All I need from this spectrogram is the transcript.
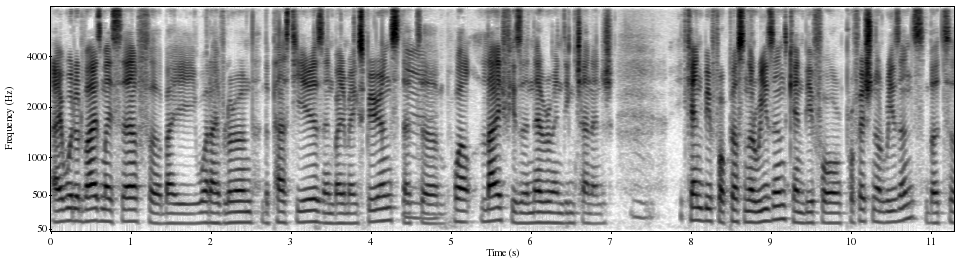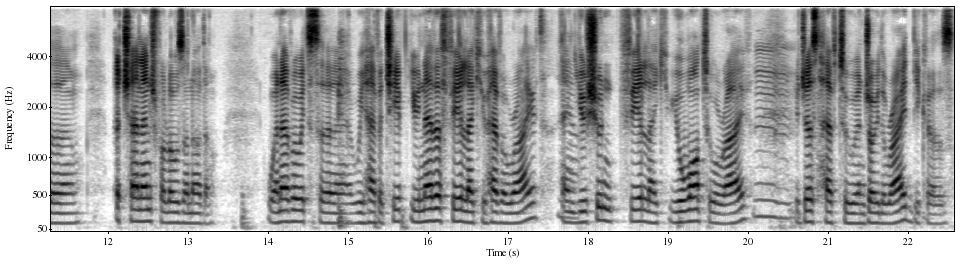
I would advise myself uh, by what I've learned the past years and by my experience that, mm. um, well, life is a never ending challenge. Mm. It can be for personal reasons, can be for professional reasons, but uh, a challenge follows another. Whenever it's uh, we have achieved, you never feel like you have arrived, yeah. and you shouldn't feel like you want to arrive. Mm. You just have to enjoy the ride because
